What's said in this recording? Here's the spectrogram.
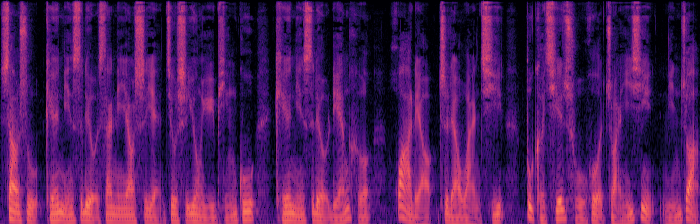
上述 KN 零四六三零幺试验就是用于评估 KN 零四六联合化疗治疗晚期不可切除或转移性鳞状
